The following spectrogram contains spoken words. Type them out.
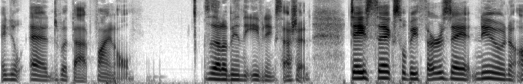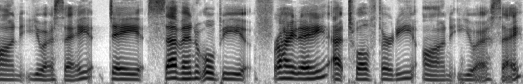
and you'll end with that final. So that'll be in the evening session. Day six will be Thursday at noon on USA. Day seven will be Friday at 12:30 on USA.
